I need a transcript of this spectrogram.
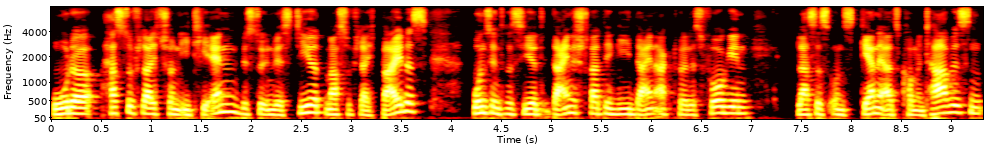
Oder hast du vielleicht schon ETN? Bist du investiert? Machst du vielleicht beides? Uns interessiert deine Strategie, dein aktuelles Vorgehen. Lass es uns gerne als Kommentar wissen.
